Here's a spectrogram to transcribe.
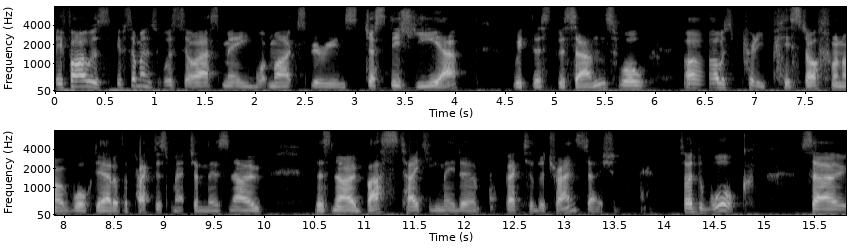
if I was if someone was to ask me what my experience just this year with the the Suns, well, I, I was pretty pissed off when I walked out of the practice match and there's no there's no bus taking me to back to the train station, so I had to walk. So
